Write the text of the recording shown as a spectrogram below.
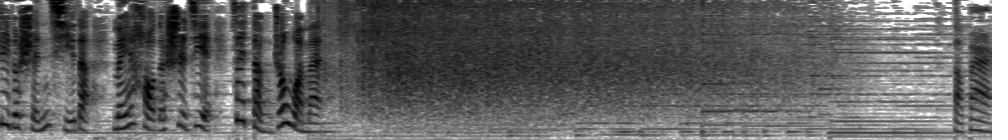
这个神奇的、美好的世界在等着我们，宝贝儿，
